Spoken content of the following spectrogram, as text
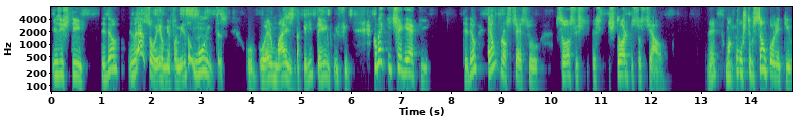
existir, entendeu? Não é só eu, minha família, são muitas, ou, ou eram mais naquele tempo, enfim. Como é que cheguei aqui? Entendeu? É um processo sócio-histórico social, né? uma construção coletiva.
